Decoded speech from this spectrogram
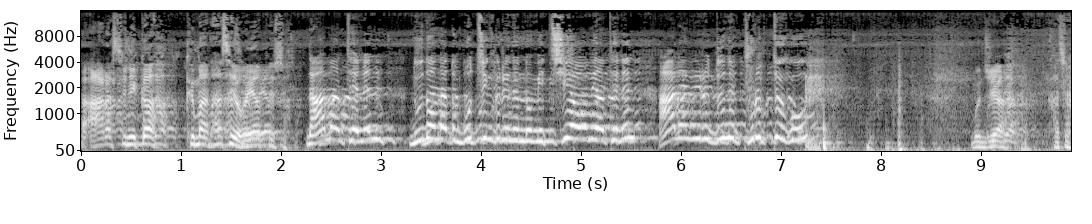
알았으니까 그만하세요, 애 앞에서. 남한테는 눈 하나도 못 찡그리는 놈이 지아 어미한테는 아내 위로 눈을 부릅뜨고 문주야, 가자.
